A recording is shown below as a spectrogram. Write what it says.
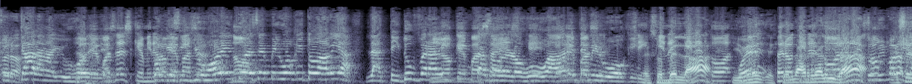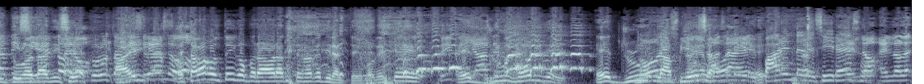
se fiscalan a Drew Lo que Holiday. pasa es que mira lo Porque que si. Drew Holiday No. tuviese en Milwaukee todavía, la actitud fuera Lo que distinta pasa sobre los que- lo jugadores que de Milwaukee. Eso es verdad. que pero tienes toda la realidad. razón. Tú lo Ese estás tú lo estás diciendo, diciendo. tú lo estás Ahí, diciendo. Estaba contigo, pero ahora tengo que tirarte. Porque es que es Drew Holiday. Es Drew No, la es- pieza. Eh, paren de decir Él, eso. no- él, no le-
